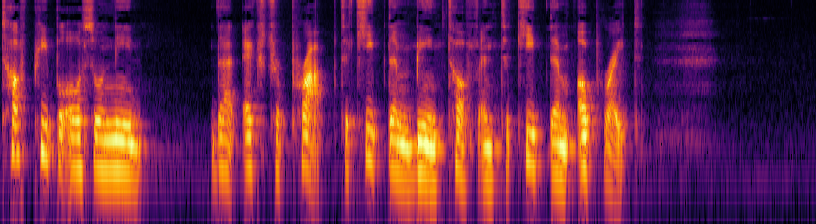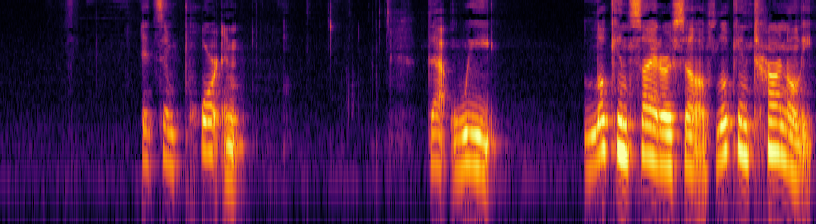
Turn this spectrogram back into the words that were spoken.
Tough people also need that extra prop to keep them being tough and to keep them upright. It's important that we look inside ourselves, look internally,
